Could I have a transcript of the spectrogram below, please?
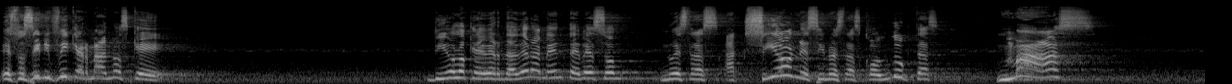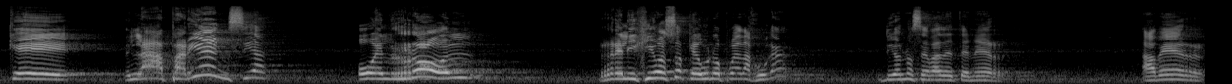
Eso significa, hermanos, que Dios lo que verdaderamente ve son nuestras acciones y nuestras conductas más que la apariencia o el rol religioso que uno pueda jugar. Dios no se va a detener a ver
